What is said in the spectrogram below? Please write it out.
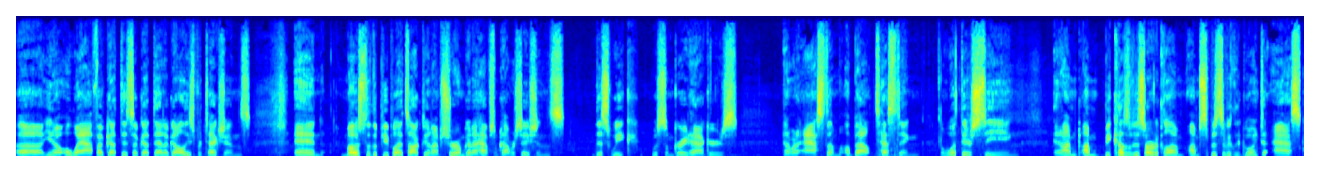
uh, you know a WAF, I've got this, I've got that, I've got all these protections, and most of the people I talk to, and I'm sure I'm going to have some conversations this week with some great hackers, and I'm going to ask them about testing and what they're seeing. And I'm, I'm because of this article, I'm, I'm specifically going to ask,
